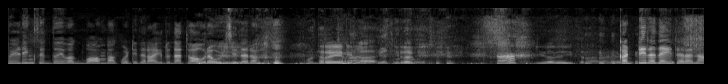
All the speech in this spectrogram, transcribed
ಬಿಲ್ಡಿಂಗ್ಸ್ ಇದ್ದು ಇವಾಗ ಬಾಂಬ್ ಹಾಕ್ಬಿಟ್ಟಿದಾರ ಆಗಿರೋದು ಅಥವಾ ಅವರೇ ಉಳಿಸಿದಾರ? ಒಂಥರ ಥರ ಏನಿಲ್ಲ. ಇರೋದು ಈ ಥರ ಕಟ್ಟಿರೋದೇ ಈ ಥರನಾ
